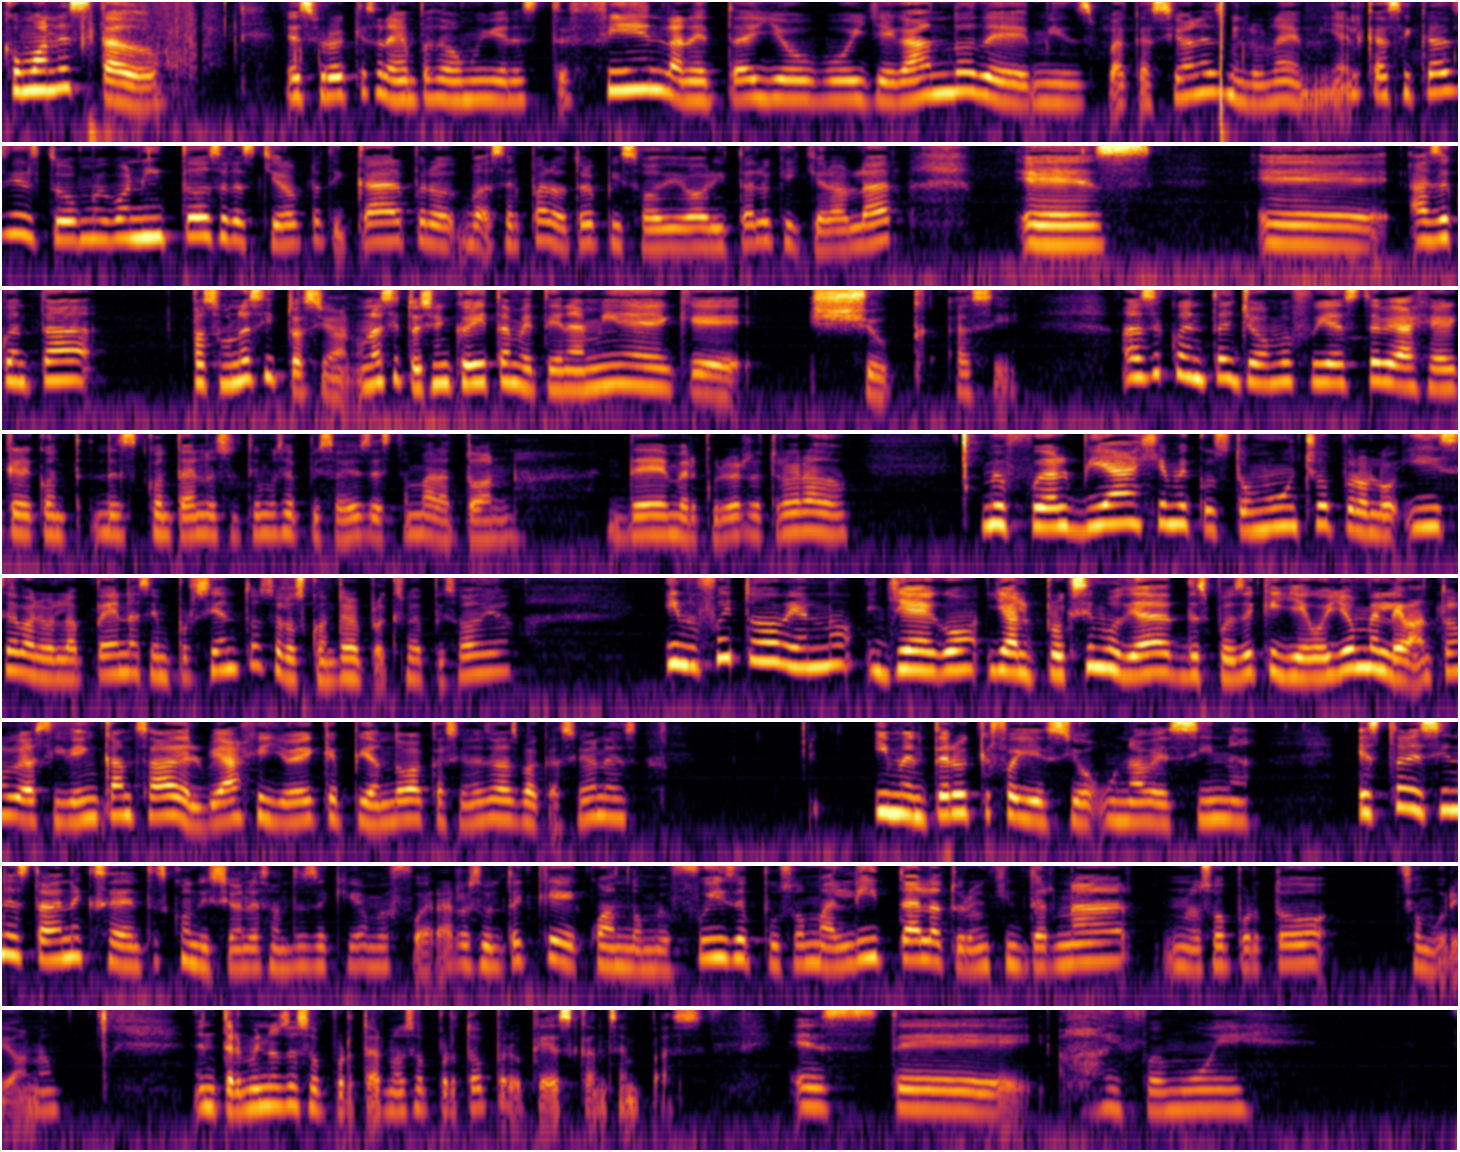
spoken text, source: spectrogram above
¿Cómo han estado? Espero que se le hayan pasado muy bien este fin. La neta, yo voy llegando de mis vacaciones, mi luna de miel, casi casi. Estuvo muy bonito, se les quiero platicar, pero va a ser para otro episodio. Ahorita lo que quiero hablar es. Eh, haz de cuenta, pasó una situación, una situación que ahorita me tiene a mí de que shook, así. Haz de cuenta, yo me fui a este viaje, que les conté en los últimos episodios de este maratón de Mercurio Retrogrado me fui al viaje, me costó mucho, pero lo hice, valió la pena 100%, se los cuento en el próximo episodio. Y me fui todo bien, ¿no? Llego y al próximo día, después de que llego, yo me levanto así bien cansada del viaje, yo de que pidiendo vacaciones de las vacaciones. Y me entero que falleció una vecina. Esta vecina estaba en excelentes condiciones antes de que yo me fuera. Resulta que cuando me fui se puso malita, la tuvieron que internar, no soportó, se murió, ¿no? En términos de soportar, no soportó, pero que descanse en paz. Este, ay, fue muy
